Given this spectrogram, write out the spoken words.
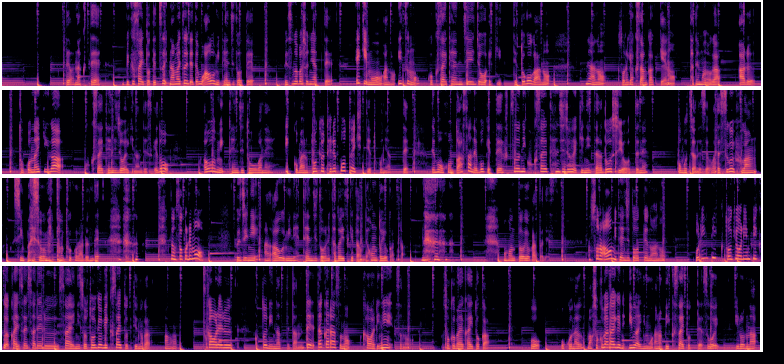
ではなくてビッグサイトってつ名前ついてても青海展示棟って別の場所にあって駅もあのいつも国際展示場駅っていうとこがあのねあのその逆三角形の建物があるとこの駅が国際展示場駅なんですけど青海展示棟はね1個前の東京テレポート駅っていうとこにあってでもほんと朝寝ぼけて普通に国際展示場駅に行ったらどうしようってね思っちゃうんですよ。私すごい不安心配性ミットのところあるんで。でもそこでも無事にあの青海、ね、展示棟にたどり着けたので本当良かった。もう本当良かったです。その青海展示棟っていうのはあのオリンピック東京オリンピックが開催される際にその東京ビッグサイトっていうのがあの使われることになってたんでだからその代わりにその即売会とかを行う、まあ、即売会以外にもあのビッグサイトってすごいいろんな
